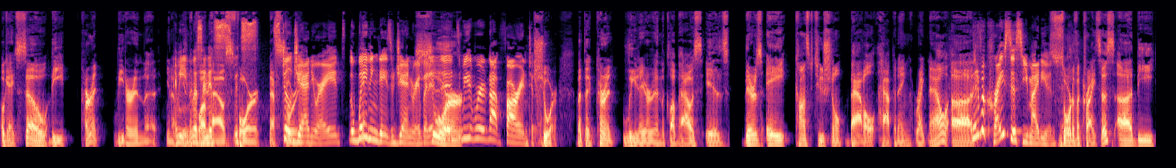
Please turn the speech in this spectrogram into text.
Okay, so the current leader in the you know I mean, in the listen, clubhouse it's, for it's best still story. January. It's the waning days of January, but it- Sure. it's, we, we're not far into it. Sure. But the current leader in the clubhouse is there's a constitutional battle happening right now. Uh, Bit of a crisis, you might even say. sort of a crisis. Uh, the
